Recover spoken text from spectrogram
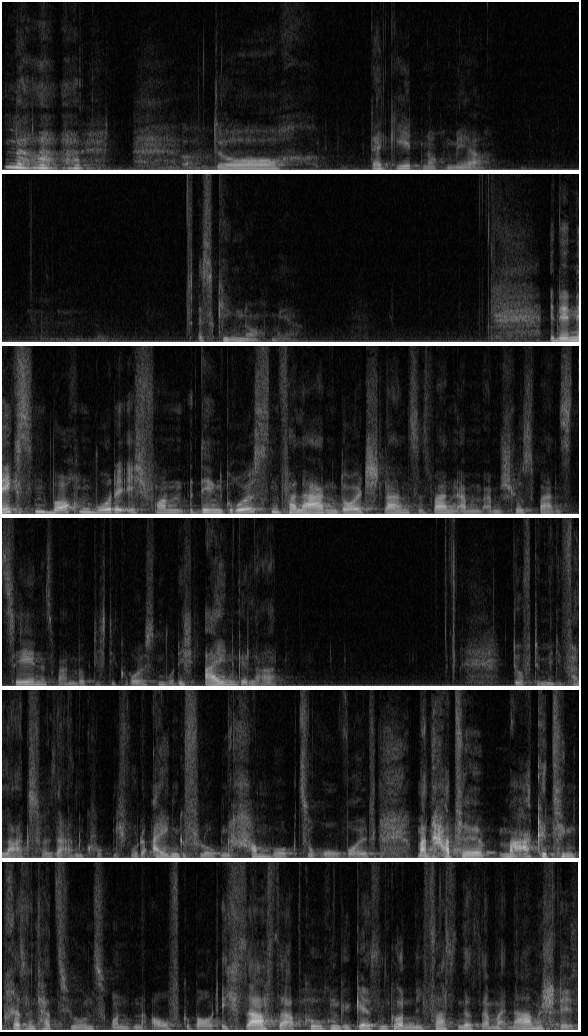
Nein. Doch, da geht noch mehr. Es ging noch mehr. In den nächsten Wochen wurde ich von den größten Verlagen Deutschlands, es waren, am, am Schluss waren es zehn, es waren wirklich die größten, wurde ich eingeladen. Ich durfte mir die Verlagshäuser angucken. Ich wurde eingeflogen nach Hamburg zu Rowold. Man hatte Marketing-Präsentationsrunden aufgebaut. Ich saß da, hab Kuchen gegessen, konnte nicht fassen, dass da mein Name steht.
